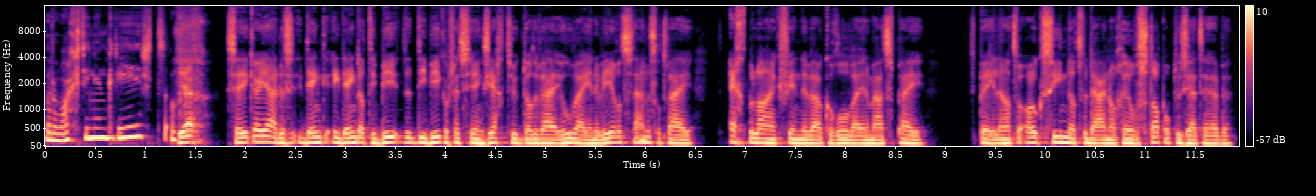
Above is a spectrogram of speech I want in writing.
verwachtingen creëert. Of? Ja, zeker. Ja. Dus ik denk, ik denk dat die, die B certificering zegt natuurlijk dat wij, hoe wij in de wereld staan. Dus dat wij echt belangrijk vinden welke rol wij in de maatschappij spelen. En dat we ook zien dat we daar nog heel veel stappen op te zetten hebben.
